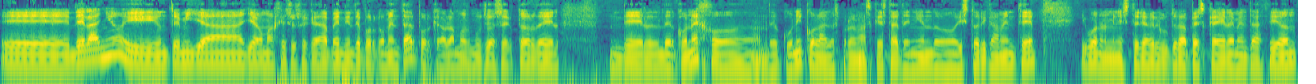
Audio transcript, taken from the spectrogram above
eh, del año y un temilla ya más Jesús que queda pendiente por comentar porque hablamos mucho del sector del, del, del conejo, del cunícola, los problemas que está teniendo históricamente y bueno, el Ministerio de Agricultura, Pesca y Alimentación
